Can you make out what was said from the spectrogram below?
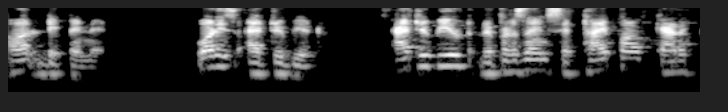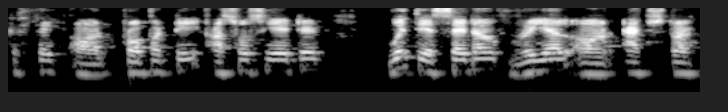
or dependent. What is attribute? Attribute represents a type of characteristic or property associated with a set of real or abstract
